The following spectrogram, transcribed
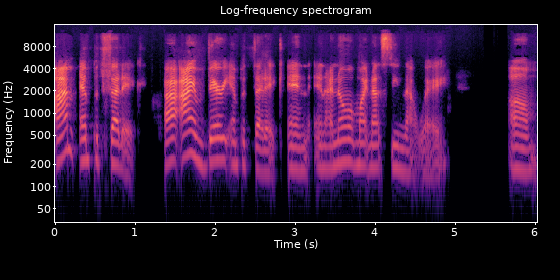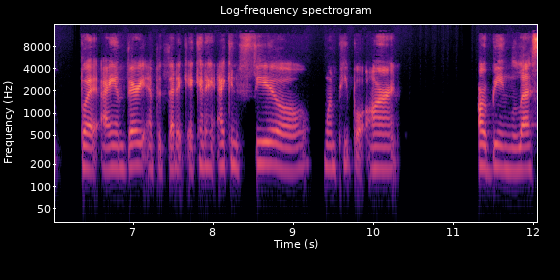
I'm empathetic. I, I am very empathetic, and and I know it might not seem that way, um, but I am very empathetic. It can I can feel when people aren't are being less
